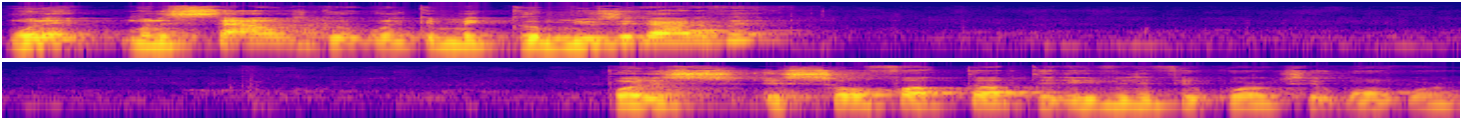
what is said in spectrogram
when it when it sounds good, when it can make good music out of it. But it's it's so fucked up that even if it works, it won't work.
